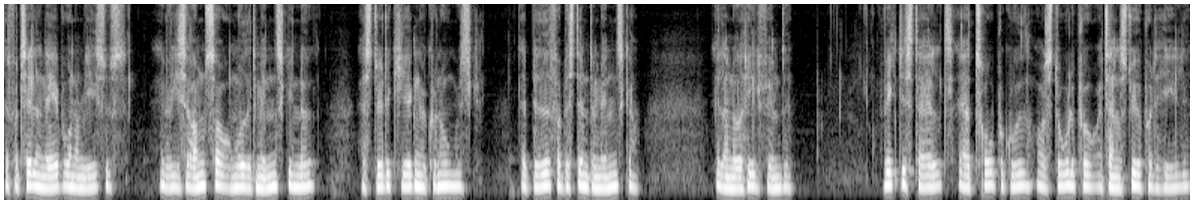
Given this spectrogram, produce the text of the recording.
At fortælle naboen om Jesus, at vise omsorg mod et menneske i nød, at støtte kirken økonomisk, at bede for bestemte mennesker, eller noget helt femte. Vigtigst af alt er at tro på Gud og at stole på, at han har styr på det hele,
